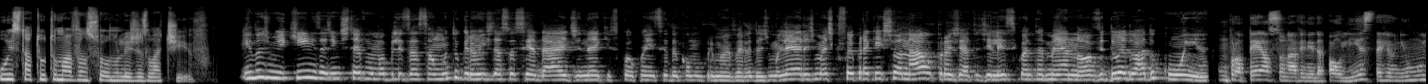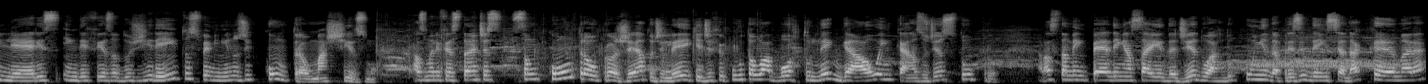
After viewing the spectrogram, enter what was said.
o Estatuto não avançou no Legislativo. Em 2015, a gente teve uma mobilização muito grande da sociedade, né, que ficou conhecida como Primavera das Mulheres, mas que foi para questionar o projeto de lei 5069 do Eduardo Cunha. Um protesto na Avenida Paulista reuniu mulheres em defesa dos direitos femininos e contra o machismo. As manifestantes são contra o projeto de lei que dificulta o aborto legal em caso de estupro. Elas também pedem a saída de Eduardo Cunha da presidência da Câmara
